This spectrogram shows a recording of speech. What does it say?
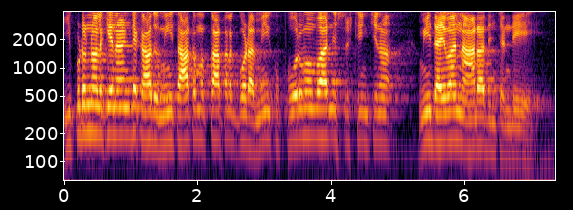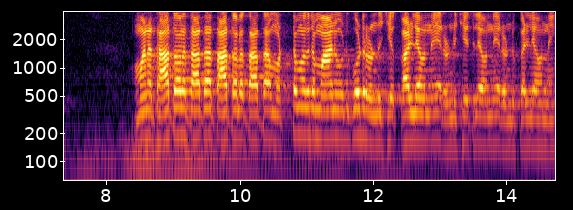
ఇప్పుడున్న వాళ్ళకేనా అంటే కాదు మీ తాత ముత్తాతలకు కూడా. మీకు పూర్వం వారిని సృష్టించిన మీ దైవాన్ని ఆరాధించండి. మన తాతోల తాత తాతోల తాత మొట్టమొదటి మానవుడు కూడా రెండు చే కాళ్ళే ఉన్నాయి రెండు చేతులే ఉన్నాయి రెండు కళ్ళే ఉన్నాయి.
